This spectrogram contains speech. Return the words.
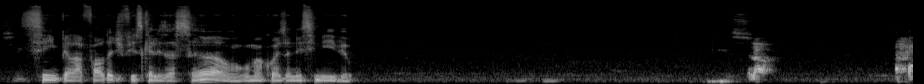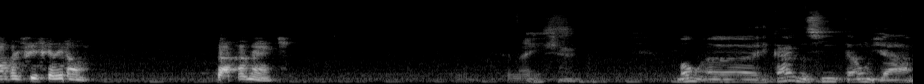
Sim. Sim, pela falta de fiscalização, alguma coisa nesse nível. Isso. Não. A falta de fiscalização. Exatamente. Bom, uh, Ricardo, assim, então, já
